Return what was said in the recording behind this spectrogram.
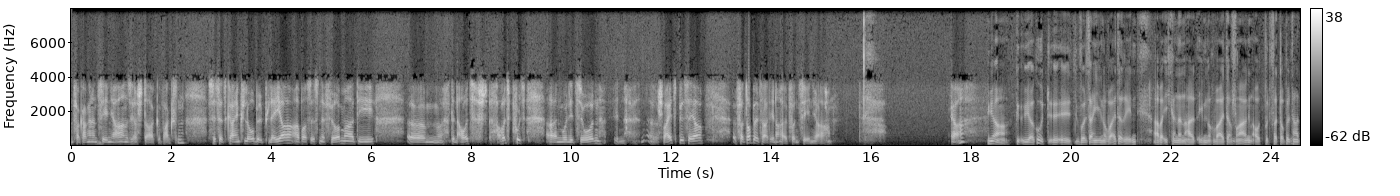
den vergangenen zehn Jahren sehr stark gewachsen. Es ist jetzt kein Global Player, aber es ist eine Firma, die ähm, den Out Output an Munition in der Schweiz bisher verdoppelt hat innerhalb von zehn Jahren. Ja. Ja, ja gut, äh, äh, du wolltest eigentlich noch weiterreden, aber ich kann dann halt eben noch weiter fragen, Output verdoppelt hat,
